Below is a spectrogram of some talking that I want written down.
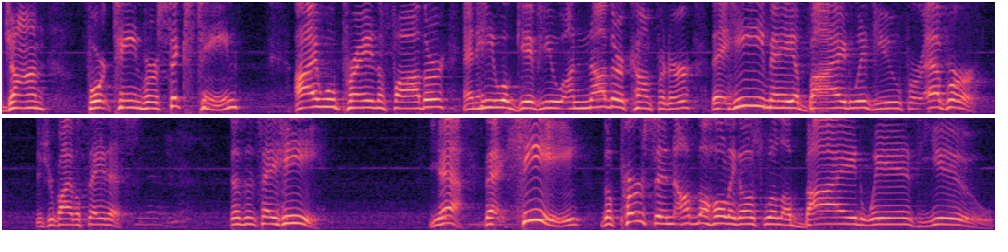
John 14 verse 16 I will pray the Father and he will give you another comforter that he may abide with you forever. Does your Bible say this? Yes. does it say he? Yeah that he the person of the Holy Ghost will abide with you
